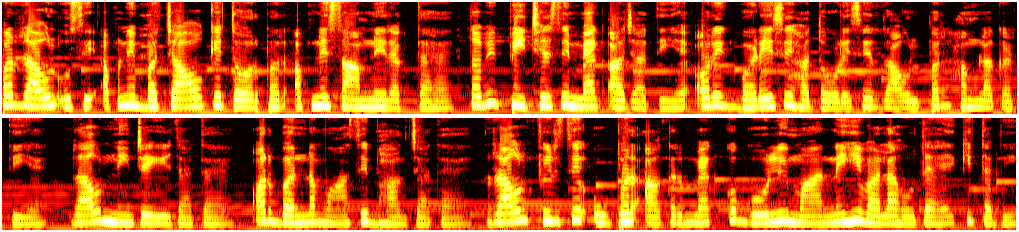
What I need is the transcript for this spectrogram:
पर राहुल उसे अपने बचाव के तौर पर अपने सामने रखता है। तभी पीछे से मैग आ जाती है और एक बड़े से हथौड़े से राहुल पर हमला करती है। राहुल नीचे गिर जाता है और बर्नम वहाँ से भाग जाता है। राहुल फिर से ऊपर आकर मैग को गोली मारने ही वाला होता है कि तभी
